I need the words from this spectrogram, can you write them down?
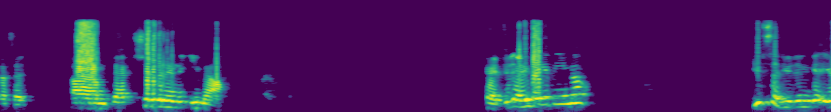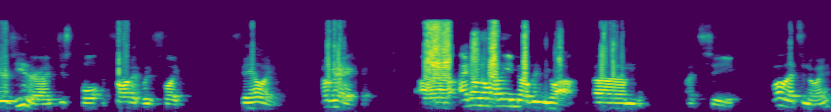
That's it. Um, that should have been in the email. Okay, did anybody get the email? You said you didn't get yours either. I just thought it was like failing. Okay, uh, I don't know why the email didn't go out. Um, let's see. Well, that's annoying.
